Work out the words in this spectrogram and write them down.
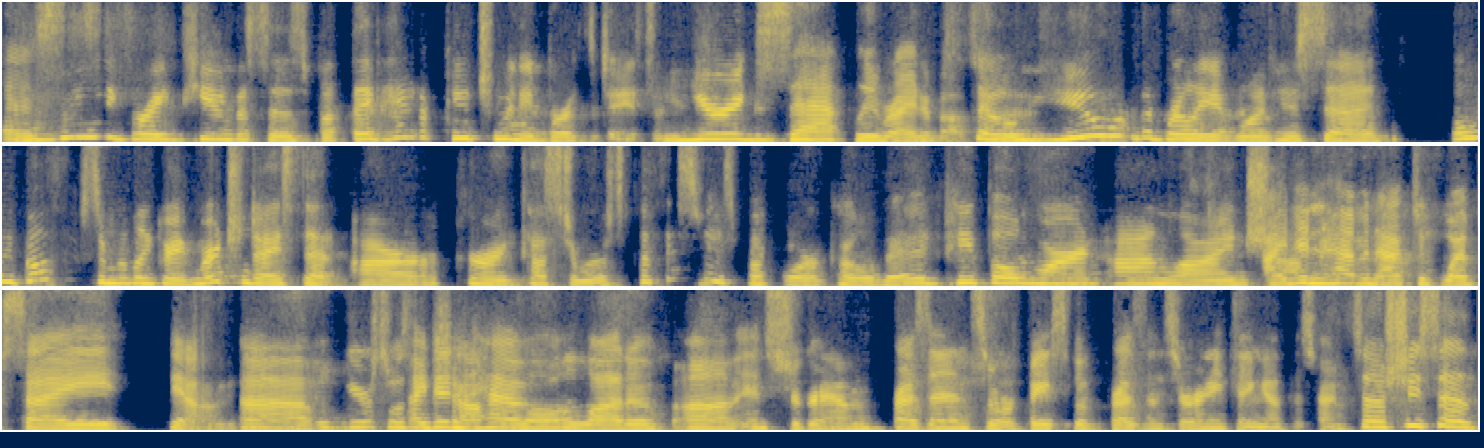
really great canvases, but they've had a few too many birthdays. And you're exactly right about that so you were the brilliant one who said, well, we both have some really great merchandise that our current customers, but this was before COVID. People weren't online. Shopping. i didn't have an active website Yeah. Uh, yours was i didn't have a lot of um instagram presence or facebook presence or anything at the time So she said,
